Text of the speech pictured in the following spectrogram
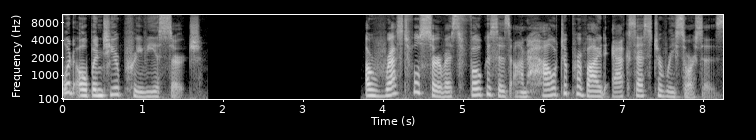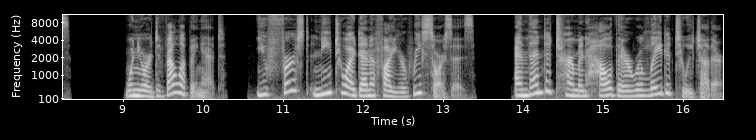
would open to your previous search. A RESTful service focuses on how to provide access to resources. When you're developing it, you first need to identify your resources and then determine how they're related to each other.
